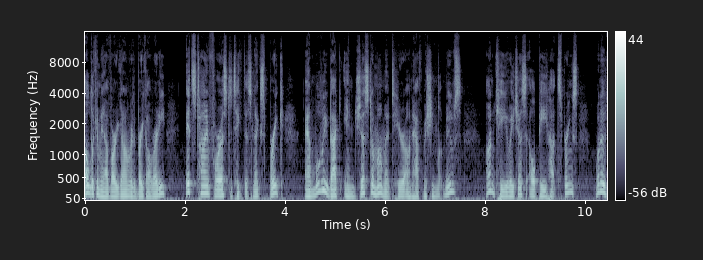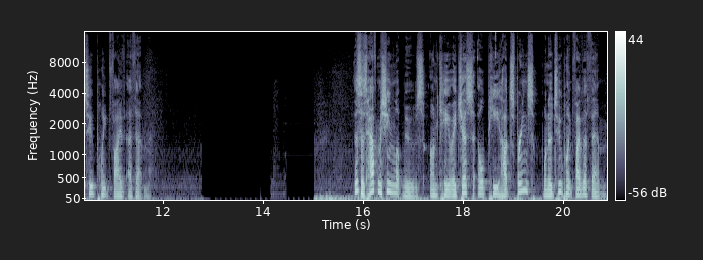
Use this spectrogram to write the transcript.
Oh, look at me, I've already gone over the break already. It's time for us to take this next break, and we'll be back in just a moment here on Half Machine Lip Moves on KUHS LP Hot Springs 102.5 FM. This is Half Machine Lip Moves on KUHS LP Hot Springs 102.5 FM.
